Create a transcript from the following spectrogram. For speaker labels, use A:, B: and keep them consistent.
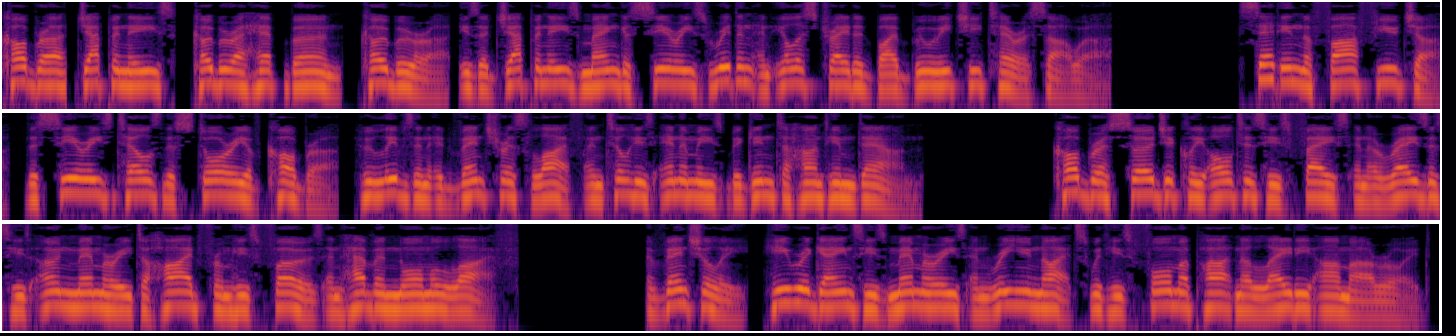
A: Cobra Japanese, Kobura Hepburn, Kobura is a Japanese manga series written and illustrated by Buichi Terasawa. Set in the far future, the series tells the story of Cobra, who lives an adventurous life until his enemies begin to hunt him down. Cobra surgically alters his face and erases his own memory to hide from his foes and have a normal life. Eventually, he regains his memories and reunites with his former partner Lady Armaroid.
